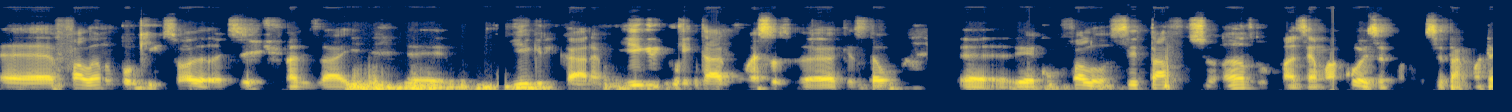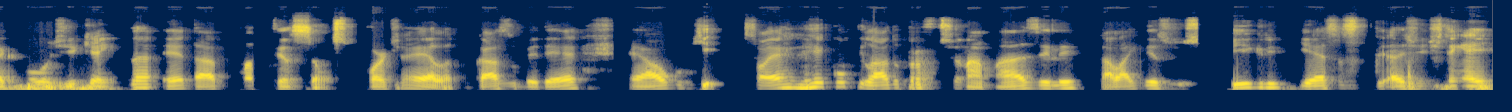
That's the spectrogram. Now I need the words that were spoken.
É, falando um pouquinho só antes de a gente finalizar aí, é, Migre, cara, Migre, quem está com essa é, questão, é, é, como falou, se está funcionando, mas é uma coisa, você está com uma tecnologia que ainda é dada manutenção, suporte a ela. No caso do BDE, é algo que só é recompilado para funcionar, mas ele está lá em desuso. Tigre, e essas a gente tem aí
